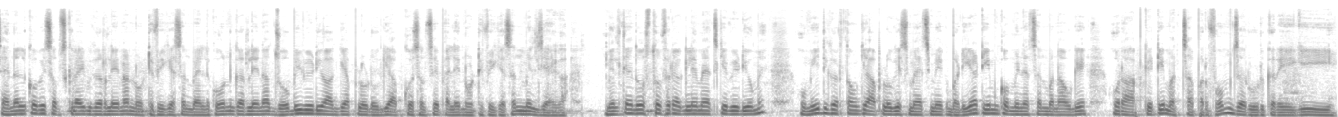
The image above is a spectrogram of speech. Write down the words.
चैनल को भी सब्सक्राइब कर लेना नोटिफिकेशन बेल को ऑन कर लेना। जो भी वीडियो आगे अपलोड होगी, आपको सबसे पहले नोटिफिकेशन मिल जाएगा। मिलते हैं दोस्तों फिर अगले मैच की वीडियो में। उम्मीद करता हूँ कि आप लोग इस मैच में एक बढ़िया टीम कॉम्बिनेशन बनाओगे और आपकी टीम अच्छा परफॉर्म ज़रूर करेगी।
